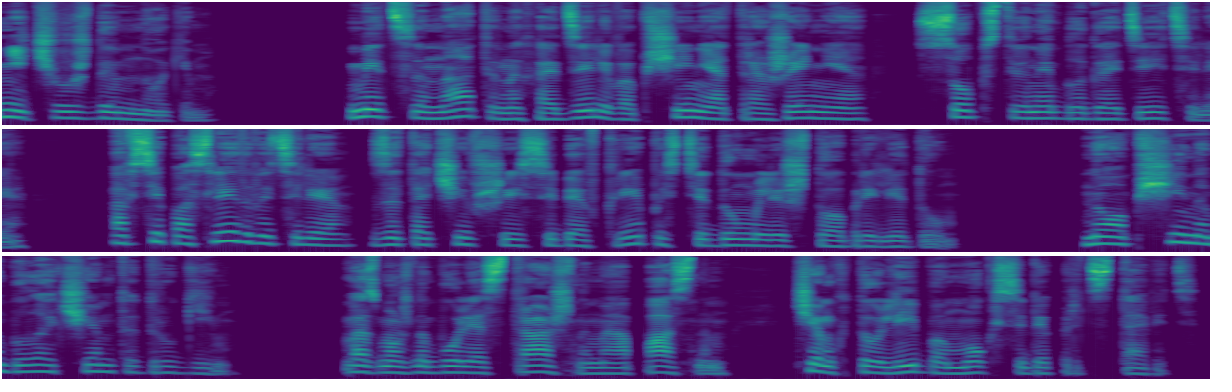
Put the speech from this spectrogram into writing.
не чужды многим. Меценаты находили в общине отражение собственной благодетели, а все последователи, заточившие себя в крепости, думали, что обрели дом. Но община была чем-то другим, возможно, более страшным и опасным, чем кто-либо мог себе представить.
